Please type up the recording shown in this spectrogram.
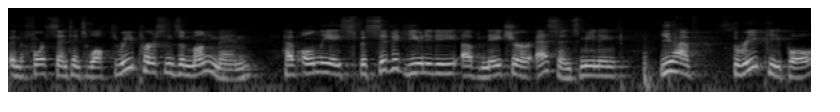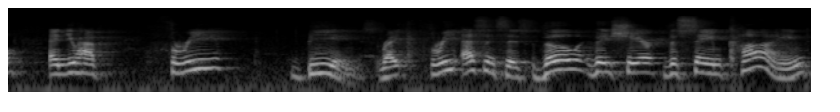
in the fourth sentence, while three persons among men have only a specific unity of nature or essence, meaning you have three people and you have three beings, right? Three essences, though they share the same kind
